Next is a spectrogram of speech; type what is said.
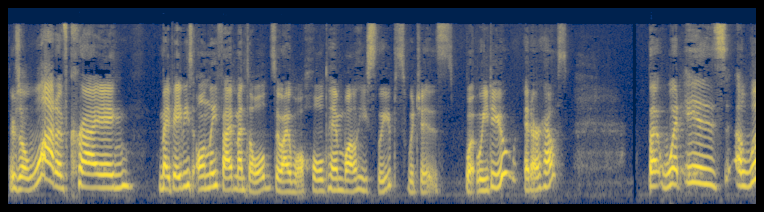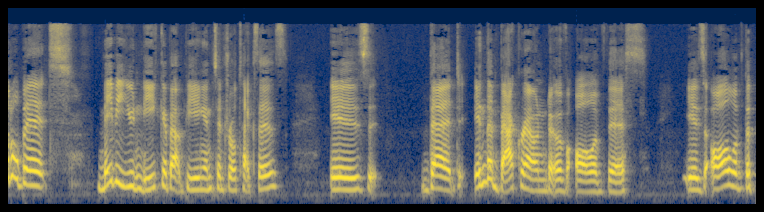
There's a lot of crying. My baby's only five months old, so I will hold him while he sleeps, which is what we do at our house. But what is a little bit maybe unique about being in Central Texas is that in the background of all of this is all of the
